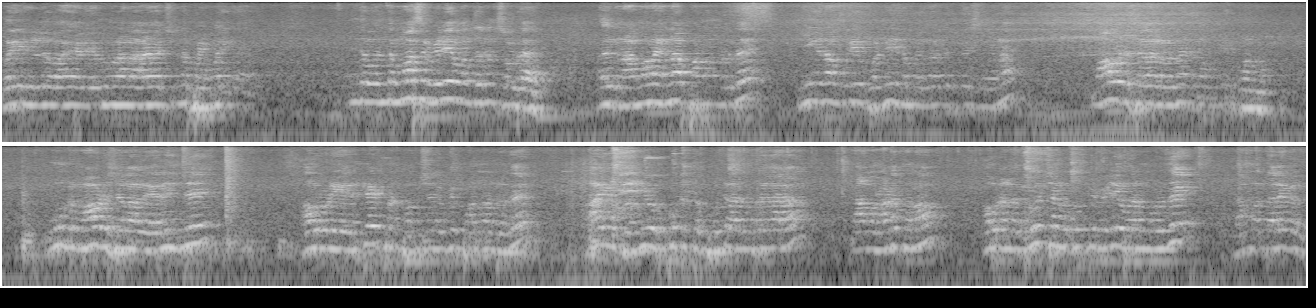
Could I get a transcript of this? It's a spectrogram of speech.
வயிறு இல்லை வாயில் எதுவும் ஆழா சின்ன பையன் மாதிரி. இந்த இந்த மாதம் வெளியே வந்ததுன்னு சொல்கிறாரு அதுக்கு நாமெல்லாம் என்ன பண்ணணுன்றத நீங்கள் தான் முடிவு பண்ணி நம்ம எல்லாத்தையும் பேசுனீங்கன்னா மாவட்ட செயலாளர் தான் முடிவு பண்ணணும் மூன்று மாவட்ட செயலாளர் இணைந்து அவருடைய ரிட்டையர்மெண்ட் ஃபங்க்ஷன் எப்படி பண்ணணுன்றது ஆய்வு பண்ணி ஒரு கூட்டத்தை போட்டு அதன் பிரகாரம் நாம் நடத்தணும். அவர் அந்த தொழிற்சங்க கூப்பிட்டு வெளியே வரும்பொழுது நம்ம தலைவர்.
